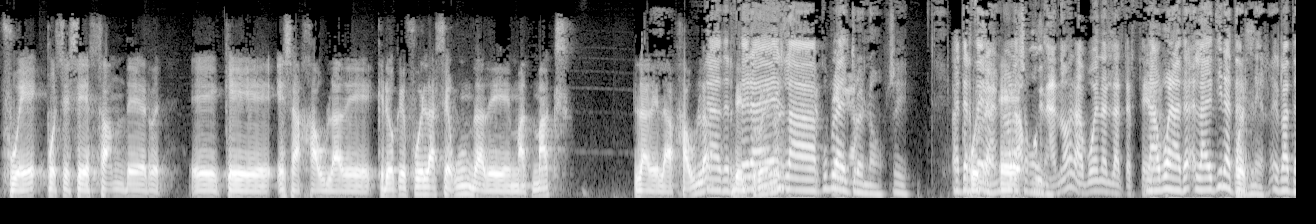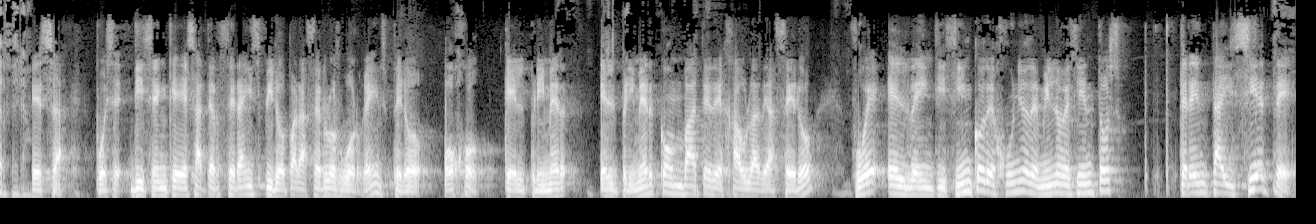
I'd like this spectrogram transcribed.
fue pues ese Thunder eh, que esa jaula de. Creo que fue la segunda de Mad Max, la de la jaula. La tercera es la cúpula del trueno, sí. La tercera, no la eh, segunda. ¿no? La buena es la tercera. La buena, la de Tina pues Turner, es la tercera. Esa. Pues eh, dicen que esa tercera inspiró para hacer los Wargames, pero ojo, que el primer, el primer combate de jaula de acero fue el 25 de junio de 1937.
